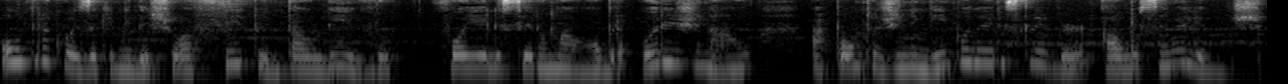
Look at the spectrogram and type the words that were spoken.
Outra coisa que me deixou aflito em tal livro foi ele ser uma obra original a ponto de ninguém poder escrever algo semelhante.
